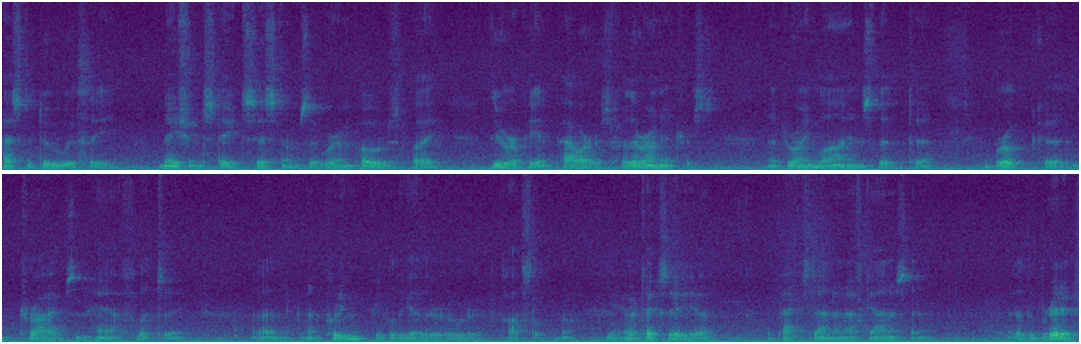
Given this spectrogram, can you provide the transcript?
has to do with the nation-state systems that were imposed by the European powers for their own interests, uh, drawing lines that uh, broke uh, tribes in half, let's say, uh, and putting people together who were hostile. You know. Yeah. Or take, say, uh, Pakistan and Afghanistan. Uh, the British,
